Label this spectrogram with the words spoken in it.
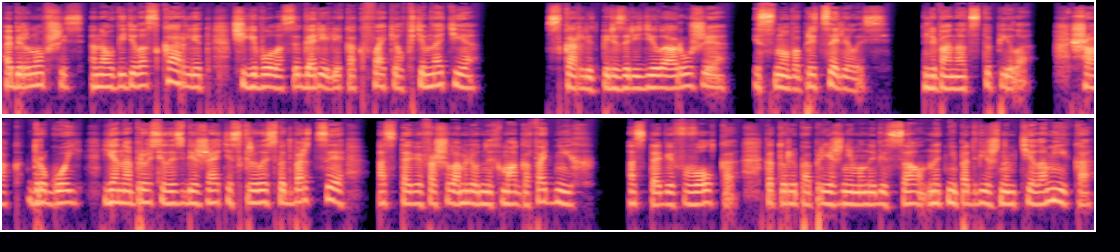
Обернувшись, она увидела Скарлетт, чьи волосы горели, как факел в темноте. Скарлетт перезарядила оружие и снова прицелилась. Ливана отступила. Шаг, другой, я набросилась бежать и скрылась во дворце, оставив ошеломленных магов одних. Оставив волка, который по-прежнему нависал над неподвижным телом Мика.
